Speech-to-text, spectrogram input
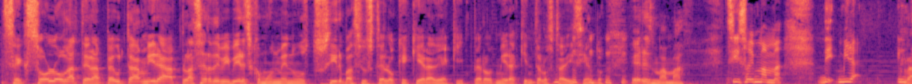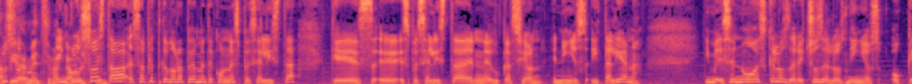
sexóloga, terapeuta. Mira, placer de vivir es como un menú. Sírvase usted lo que quiera de aquí. Pero mira quién te lo está diciendo. Eres mamá. Sí, soy mamá. Mira. Incluso, Rápidamente se me acabó incluso estaba, estaba platicando rápidamente con una especialista que es eh, especialista en educación en niños italiana. Y me dice, no, es que los derechos de los niños, ok,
